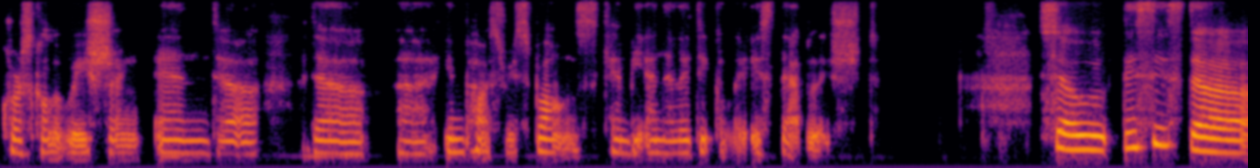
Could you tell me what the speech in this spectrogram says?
cross-correlation and uh, the uh, impulse response can be analytically established. So this is the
